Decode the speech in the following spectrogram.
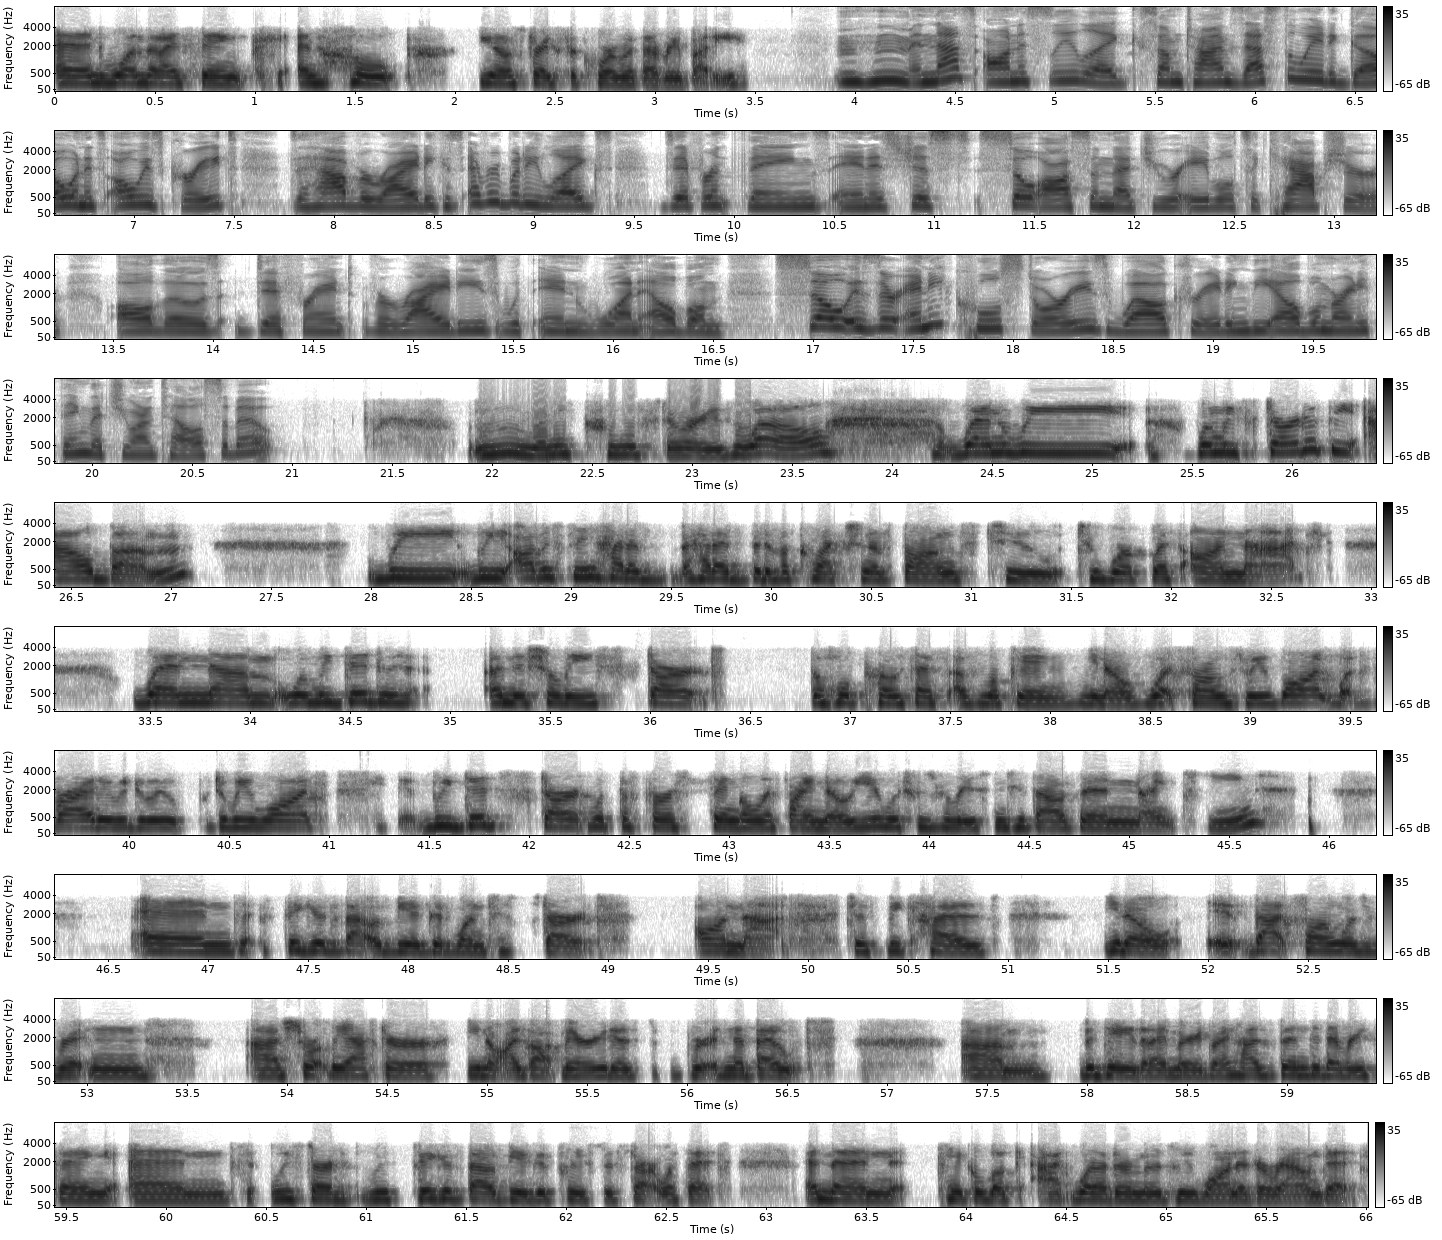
and one that I think and hope you know strikes a chord with everybody. Mm-hmm. And that's honestly like sometimes that's the way to go. And it's always great to have variety because everybody likes different things. And it's just so awesome that you were able to capture all those different varieties within one album. So, is there any cool stories while creating the album or anything that you want to tell us about? Ooh, any cool stories? Well, when we when we started the album, we we obviously had a had a bit of a collection of songs to to work with on that when um, when we did initially start the whole process of looking, you know, what songs do we want, what variety do we do we want. We did start with the first single, "If I Know You," which was released in 2019, and figured that would be a good one to start on that, just because, you know, it, that song was written uh, shortly after, you know, I got married. Is written about um, the day that I married my husband and everything. And we started, we figured that would be a good place to start with it and then take a look at what other moods we wanted around it.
